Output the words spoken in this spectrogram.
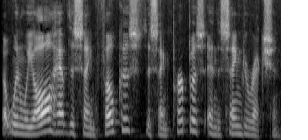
But when we all have the same focus, the same purpose, and the same direction,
